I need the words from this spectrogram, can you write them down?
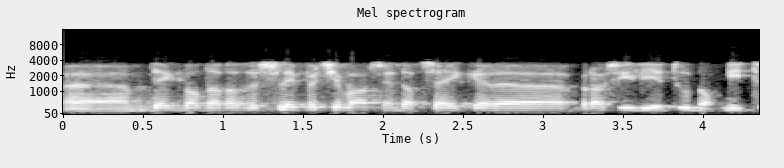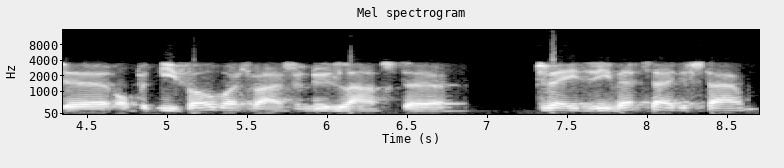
Uh, ik denk wel dat het een slippertje was en dat zeker uh, Brazilië toen nog niet uh, op het niveau was waar ze nu de laatste twee, drie wedstrijden staan.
